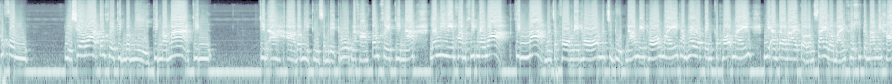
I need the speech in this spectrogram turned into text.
ทุกคนหนู เชื่อว่าต้องเคยกินบะหมี่กินมาม่ากินกินอาอาบะหมี่กึ่งสำเร็จรูปนะคะ ต้องเคยกินนะ และมีความคิดไหมว่ากินมากมันจะพองในท้อง มันจะดูดน้ำในท้องไหมทำให้เราเป็นกระเพาะไหมมีอันตรายต่อลำไส้เราไหมเคยคิดกันบ้างไหมคะ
